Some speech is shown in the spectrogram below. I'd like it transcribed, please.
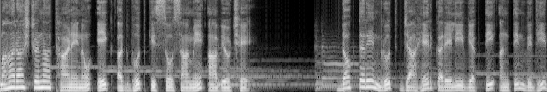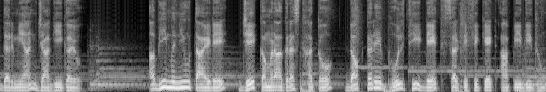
મહારાષ્ટ્રના થાણેનો એક અદ્ભુત કિસ્સો સામે આવ્યો છે. ડોક્ટરે મૃત જાહેર કરેલી વ્યક્તિ અંતિમ વિધિ દરમિયાન જાગી ગયો. અભિમન્યુ તાયડે જે કમળાગ્રસ્ત હતો, ડોક્ટરે ભૂલથી ડેથ સર્ટિફિકેટ આપી દીધું.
